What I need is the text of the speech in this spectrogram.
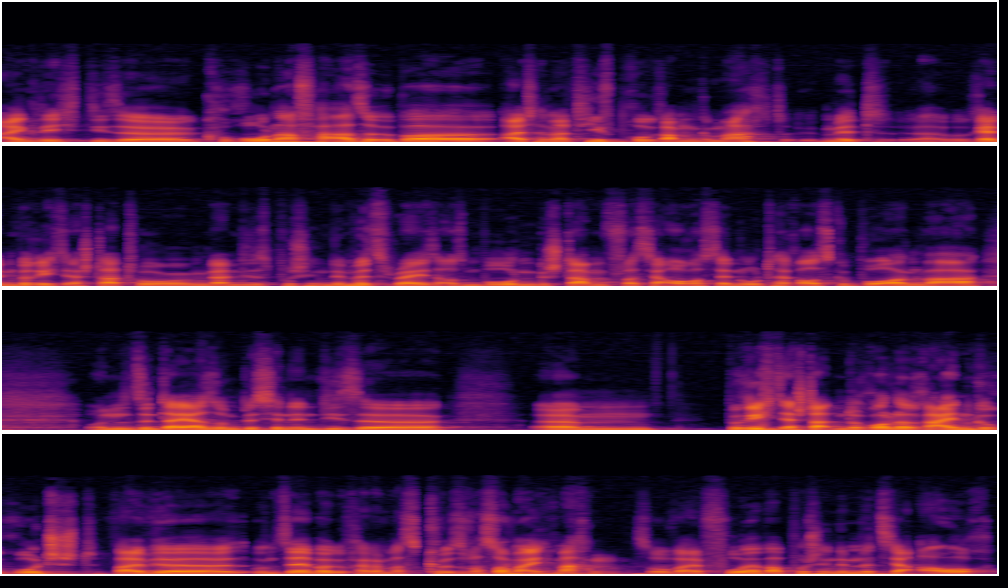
eigentlich diese Corona-Phase über Alternativprogramm gemacht mit äh, Rennberichterstattung, dann dieses Pushing Limits Race aus dem Boden gestampft, was ja auch aus der Not heraus geboren war und sind da ja so ein bisschen in diese ähm, berichterstattende Rolle reingerutscht, weil wir uns selber gefragt haben, was, was sollen wir eigentlich machen? So, weil vorher war Pushing Limits ja auch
